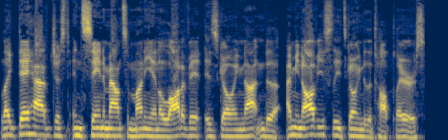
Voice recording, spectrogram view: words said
Like they have just insane amounts of money, and a lot of it is going not into. I mean, obviously it's going to the top players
